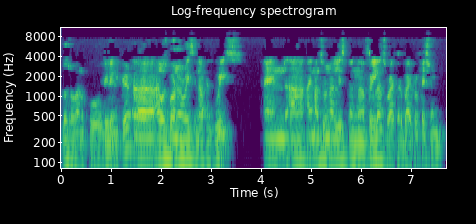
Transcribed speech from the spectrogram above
those of you who didn't hear. Uh, I was born and raised in Athens, Greece, and uh, I'm a journalist and a freelance writer by profession.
